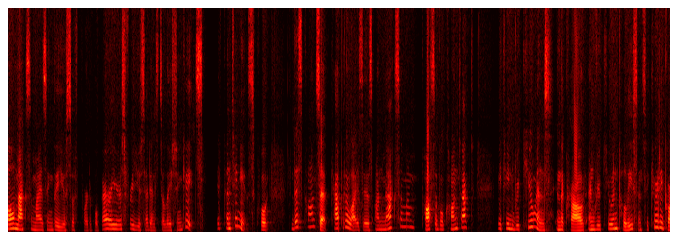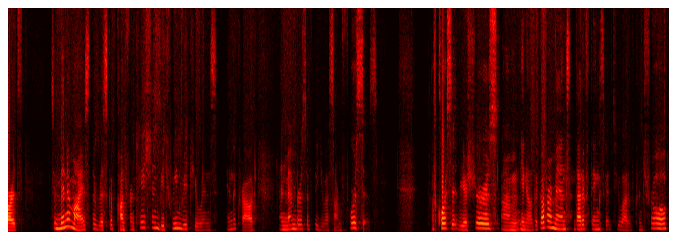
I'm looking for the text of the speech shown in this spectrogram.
all maximizing the use of portable barriers for use at installation gates. It continues, quote, this concept capitalizes on maximum possible contact between Ryukyuans in the crowd and Ryukyuan police and security guards to minimize the risk of confrontation between Ryukyuans in the crowd and members of the U.S. Armed Forces. Of course, it reassures um, you know, the government that if things get too out of control,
